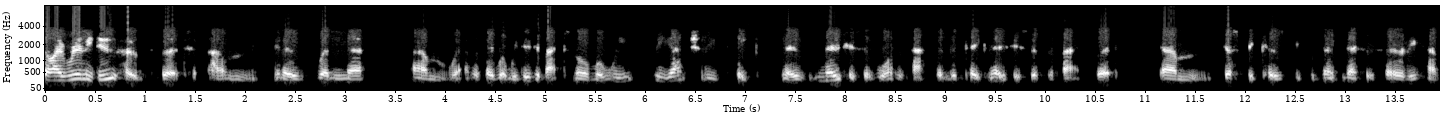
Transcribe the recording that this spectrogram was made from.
so I really do hope that um, you know when, uh, um, as I say, when we do get back to normal, we we actually take you know notice of what has happened and take notice of the fact that um, just because people don't necessarily have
